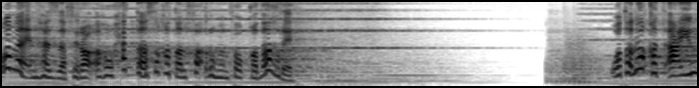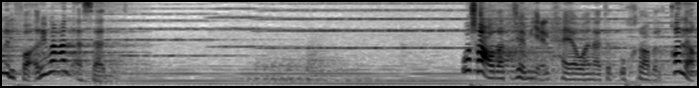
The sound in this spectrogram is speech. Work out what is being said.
وما إن هز فراءه حتى سقط الفأر من فوق ظهره. وتلاقت أعين الفأر مع الأسد. وشعرت جميع الحيوانات الأخرى بالقلق.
